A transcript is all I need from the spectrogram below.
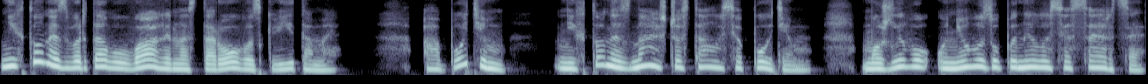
ніхто не звертав уваги на старого з квітами. А потім ніхто не знає, що сталося потім. Можливо, у нього зупинилося серце,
